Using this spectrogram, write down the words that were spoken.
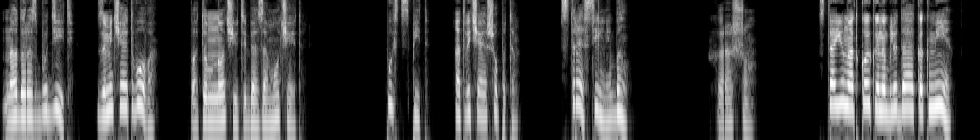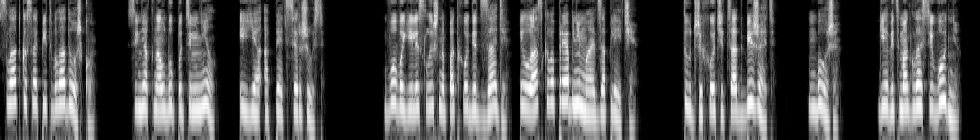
надо разбудить», – замечает Вова. «Потом ночью тебя замучает». «Пусть спит», – отвечаю шепотом. Стресс сильный был. «Хорошо», Стою над койкой, наблюдая, как Мия сладко сопит в ладошку. Синяк на лбу потемнел, и я опять сержусь. Вова еле слышно подходит сзади и ласково приобнимает за плечи. Тут же хочется отбежать. Боже, я ведь могла сегодня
